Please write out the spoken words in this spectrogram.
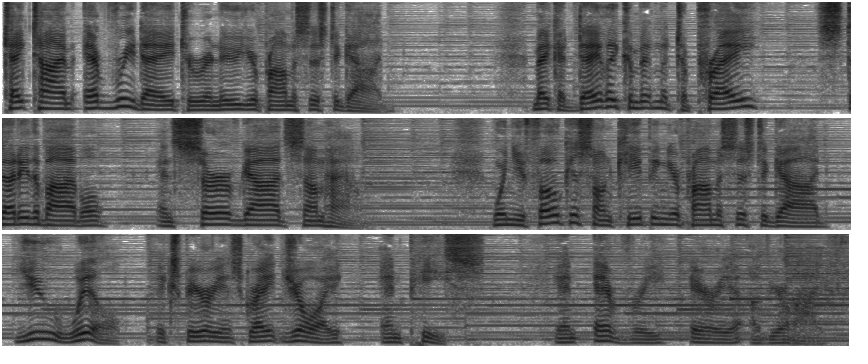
take time every day to renew your promises to God. Make a daily commitment to pray, study the Bible, and serve God somehow. When you focus on keeping your promises to God, you will experience great joy and peace in every area of your life.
